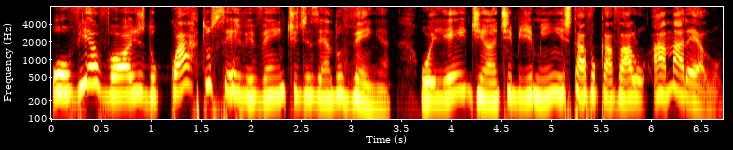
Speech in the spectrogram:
ouvi a voz do quarto ser vivente dizendo: Venha. Olhei diante de mim e estava o cavalo amarelo.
